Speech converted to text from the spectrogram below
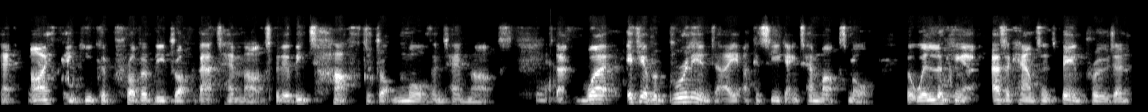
okay, yeah. I think you could probably drop about 10 marks, but it would be tough to drop more than 10 marks. Yeah. So what, if you have a brilliant day, I can see you getting 10 marks more. But we're looking at, as accountants, being prudent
